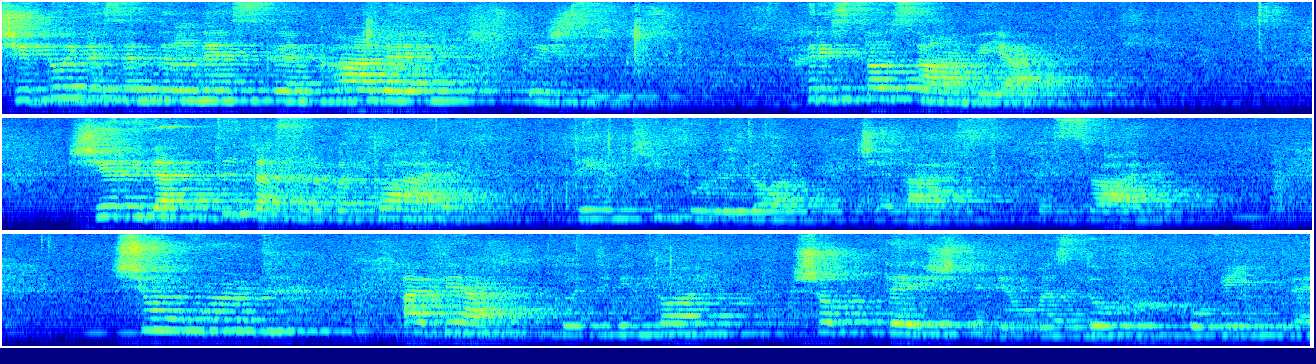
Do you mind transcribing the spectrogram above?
și doi de se întâlnesc în cale, își zic, Hristos a înviat. Și râde atâta sărbătoare din chipul lor celas pe soare. Și un vânt adea clătinitor șoptește din văzduh cuvinte.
